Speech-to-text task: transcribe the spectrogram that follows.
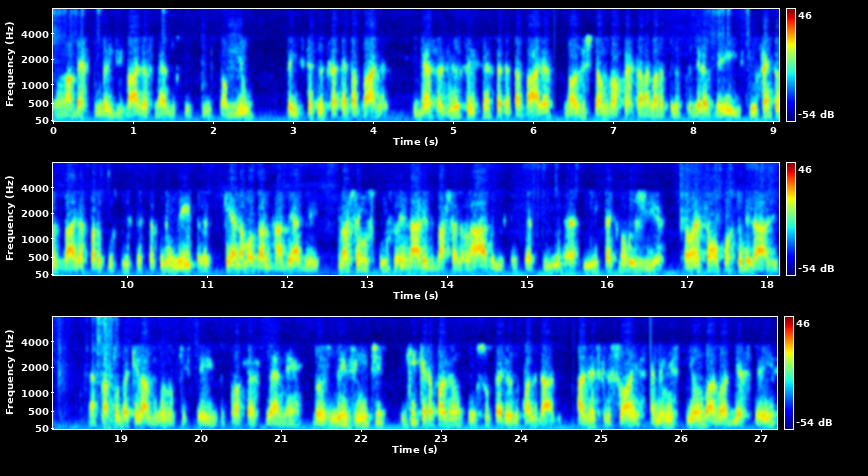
uma abertura de vagas, né, do SISU, são 1.670 vagas. E dessas 1.670 vagas, nós estamos ofertando agora pela primeira vez 200 vagas para o curso de licenciatura em letras, que é na modalidade EAD. Nós temos cursos aí na área de bacharelado, licenciatura e tecnologia. Então, essa é uma oportunidade né, para todo aquele aluno que fez o processo do Enem 2020 e que queira fazer um curso superior de qualidade. As inscrições elas iniciam agora dia 6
